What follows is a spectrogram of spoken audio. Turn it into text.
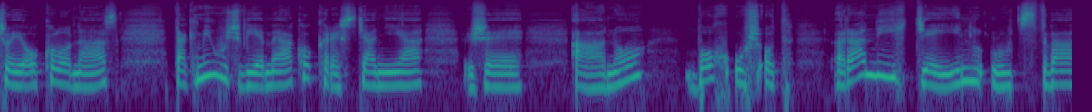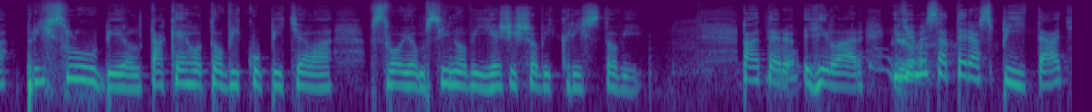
čo je okolo nás, tak my už vieme ako kresťania, že áno, Boh už od raných dejín ľudstva prislúbil takéhoto vykupiteľa v svojom synovi Ježišovi Kristovi. Páter no. Hilár, ideme sa teraz pýtať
